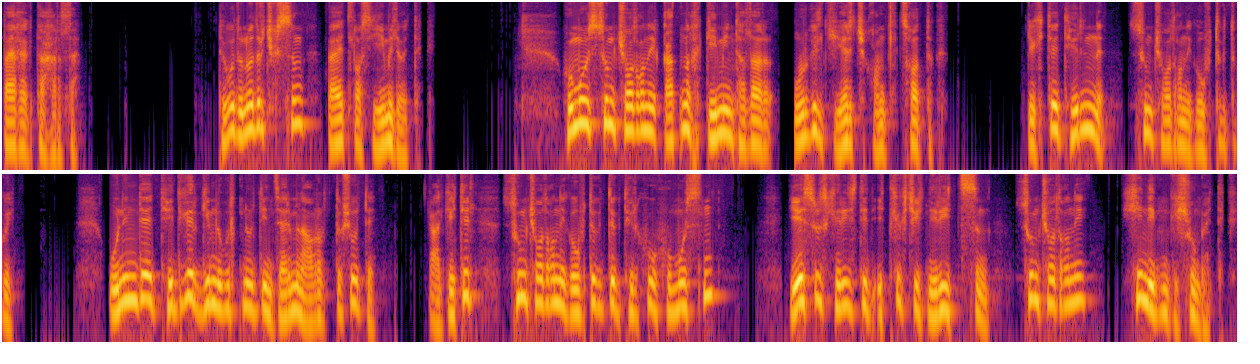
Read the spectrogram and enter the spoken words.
байгааг та харлаа. Тэгвэл өнөөдөр ч гэсэн байдал бас ийм л байдаг. Хүмүүс сүм чуулганы гаднах гмийн талаар үргэлж ярьж гомдолцоодог. Гэхдээ тэр нь сүм чуулганыг өвтгдөггүй. Үнэн дээр тэдгээр гим нүгэлтнүүдийн зарим нь аврагддаг шүү дээ. А гэтэл сүм чуулганыг өвтгдөг тэрхүү хүмүүс нь Есүс Христэд итгэгч гэж нэрийдсэн сүм чуулганы хин нэгэн гишүүн байдаг.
